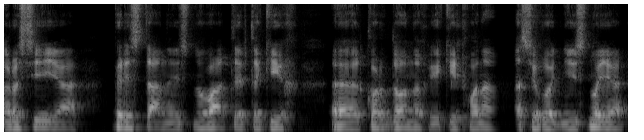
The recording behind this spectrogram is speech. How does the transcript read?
Росія перестане існувати в таких е, кордонах, в яких вона на сьогодні існує,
